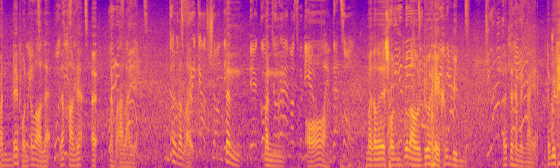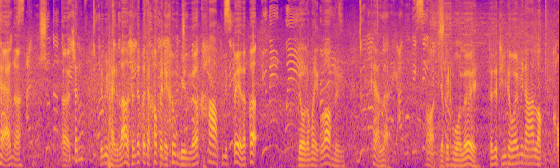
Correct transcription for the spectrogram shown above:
มันได้ผลตลอดแหละ แล้วคราวเนี้ยเออนั่นอะไรอะนั่นอะไรนั่นมัน อ๋อ มันกำลังจะชนพวกเราด้วยเครื่องบิน แล้วจะทำยังไงอะจะมีแผนเหรอ เออฉัน window, จะมีแผนแล้ว ฉันก็จะเข้าไปในเครื่องบินแล้วฆ่าฟิลิปเป้แล้วก็ You mean wait? โดดลงมาอีกรอบหนึ่งแค่นั้นแหละ worry, I will be seeing ก็อย่าเป็นห่วงเลย ฉันจะทิ้งเธอไว้ไม่นานหรอก ขอ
